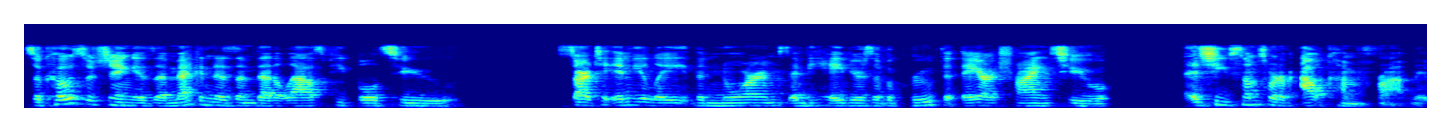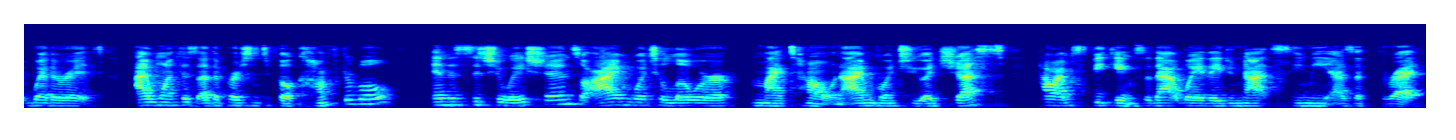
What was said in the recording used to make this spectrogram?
So code switching is a mechanism that allows people to start to emulate the norms and behaviors of a group that they are trying to achieve some sort of outcome from, whether it's I want this other person to feel comfortable in this situation. So I'm going to lower my tone. I'm going to adjust how I'm speaking so that way they do not see me as a threat.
